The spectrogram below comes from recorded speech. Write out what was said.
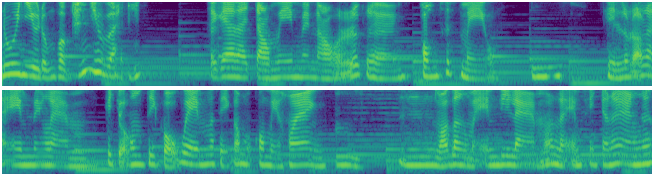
nuôi nhiều động vật đến như vậy? Thật ra là chồng em ban đầu rất là không thích mèo thì lúc đó là em đang làm cái chỗ công ty cũ của em thì có một con mèo hoang. Ừ. Ừ, mỗi lần mà em đi làm là em hay cho nó ăn á.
